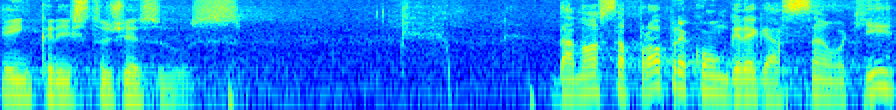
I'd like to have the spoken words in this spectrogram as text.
em Cristo Jesus da nossa própria congregação aqui,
